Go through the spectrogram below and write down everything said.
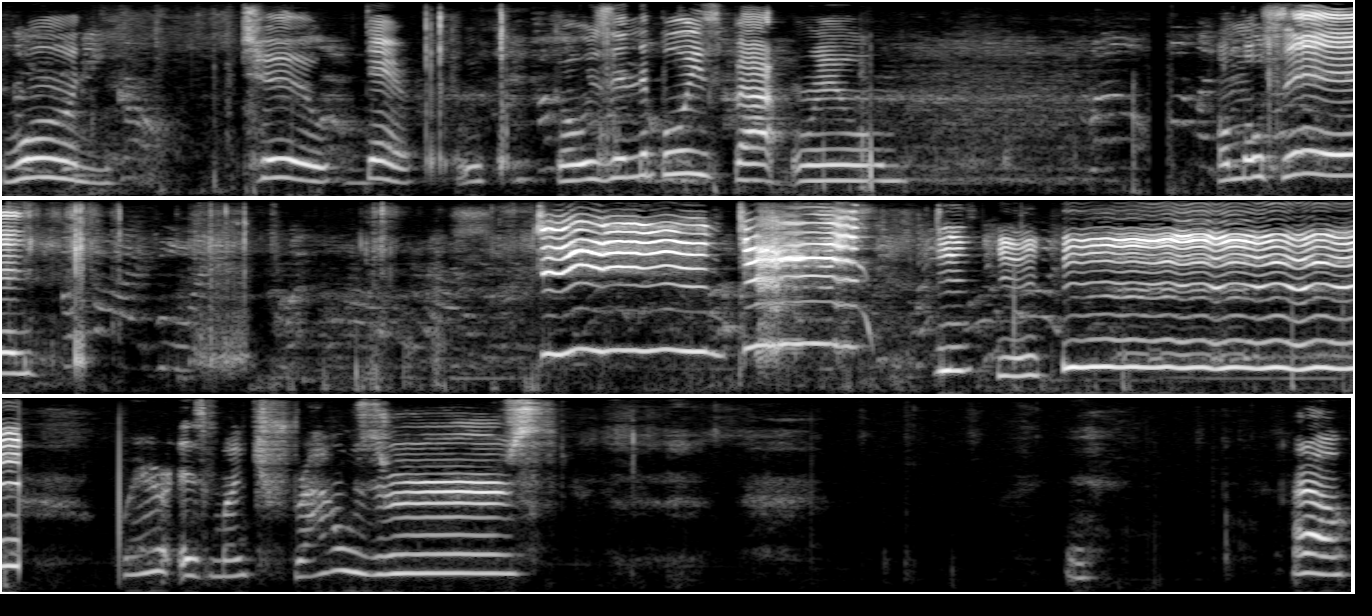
one, two. There goes in the boys' bathroom. Almost in. Is my trousers? Hello.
